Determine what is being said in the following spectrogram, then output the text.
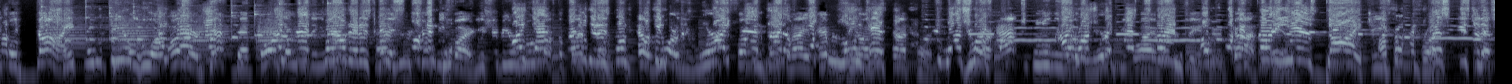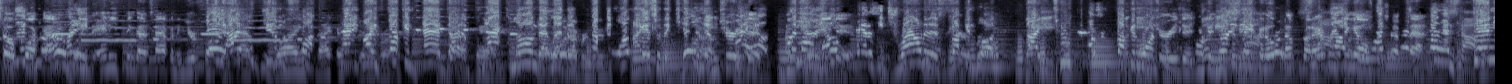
people die, people who are on their deathbed younger than you. found Yeah, you should fucking- be fired. You should be removed off the found it as platform. one Hell, fucking- you are the worst fucking person I have ever seen on this platform. You are absolutely I one the my worst best people I've ever friend seen, dude. fucking God 30 years die Jesus fucking Christ. Get the fuck. I don't believe anything that's happened in your fucking I don't give a fuck. sack of That, shit, my fucking dad died of black lung that led to fucking dude. lung cancer that killed him. I'm sure he did. My I'm sure he did. drowned in his fucking blood. Died in 2001. I'm sure he did. You can, you can open up about everything else except that.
